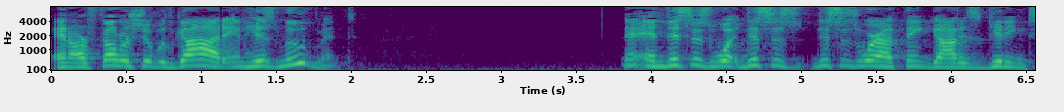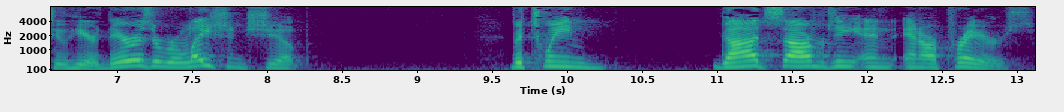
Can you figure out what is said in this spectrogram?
and our fellowship with God and His movement. And this is what this is this is where I think God is getting to here. There is a relationship between God's sovereignty and, and our prayers.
